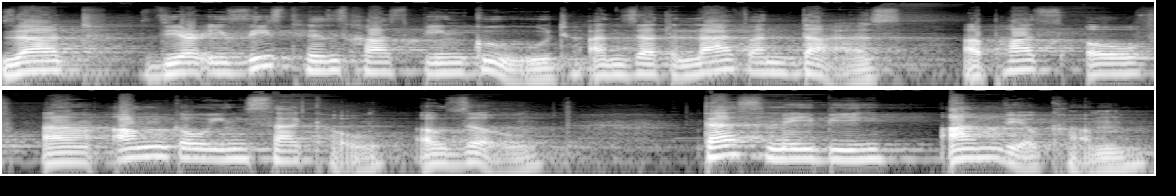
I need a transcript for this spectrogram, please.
that their existence has been good and that life and death are parts of an ongoing cycle, although death may be unwelcome,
